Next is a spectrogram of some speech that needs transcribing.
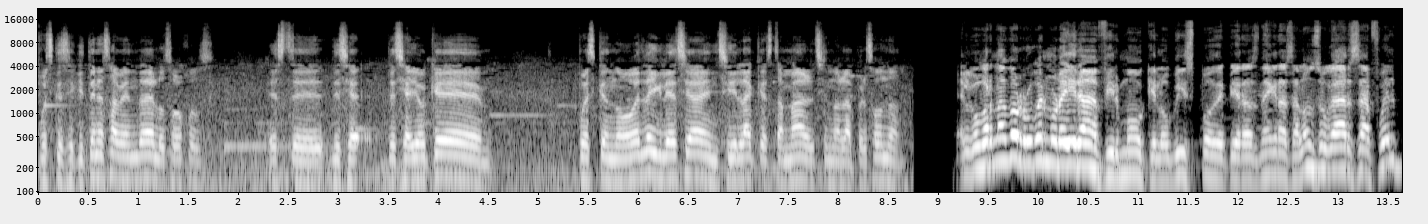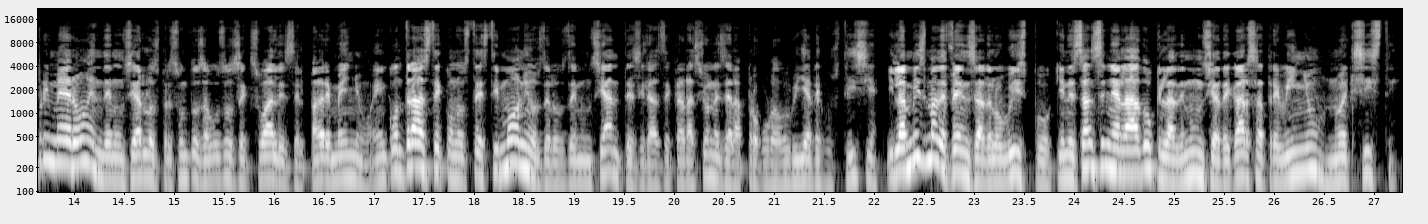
pues que se quiten esa venda de los ojos. Este, decía, decía yo que pues que no es la iglesia en sí la que está mal, sino la persona. El gobernador Rubén Moreira afirmó que el obispo de Piedras Negras, Alonso Garza, fue el primero en denunciar los presuntos abusos sexuales del padre Meño, en contraste con los testimonios de los denunciantes y las declaraciones de la Procuraduría de Justicia, y la misma defensa del obispo, quienes han señalado que la denuncia de Garza Treviño no existe.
